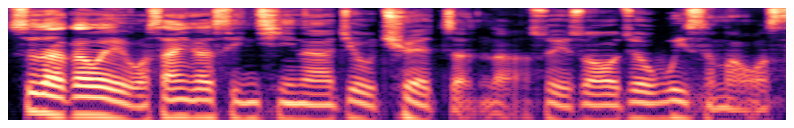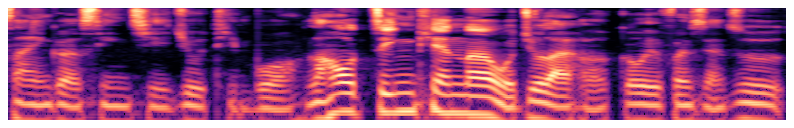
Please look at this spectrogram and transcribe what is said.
是的，各位，我上一个星期呢就确诊了，所以说就为什么我上一个星期就停播。然后今天呢，我就来和各位分享，就是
